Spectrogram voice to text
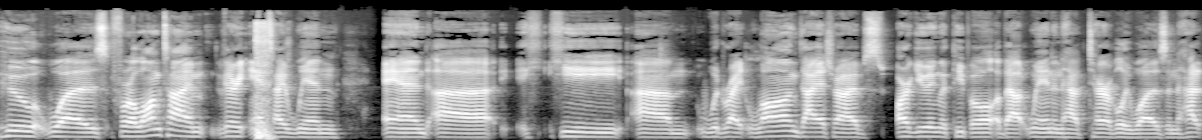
who was for a long time very anti-Wynn and uh, he um, would write long diatribes arguing with people about Wynn and how terrible he was, and had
